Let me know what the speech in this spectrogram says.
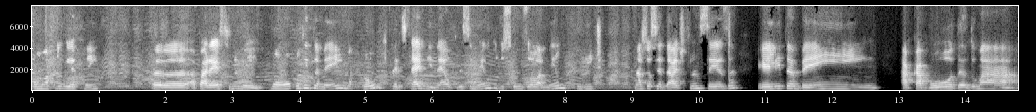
como a Marine Le Pen uh, aparece no meio. Bom, ontem também Macron, que percebe né, o crescimento do seu isolamento político na sociedade francesa, ele também acabou dando uma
